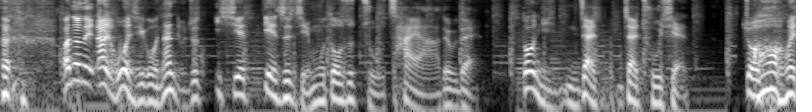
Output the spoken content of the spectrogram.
反正那那有问题一个问题，那你就一些电视节目都是煮菜啊，对不对？都你你在在出现，就很会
